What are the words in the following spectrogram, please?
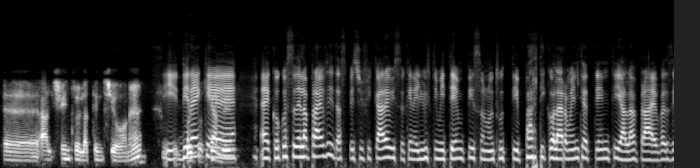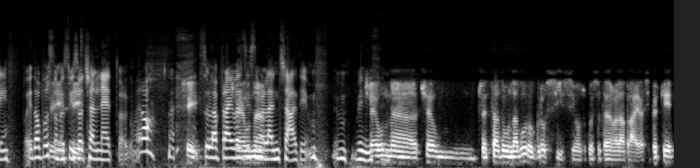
eh, al centro dell'attenzione. Sì, direi questo che di... ecco, questo della privacy da specificare visto che negli ultimi tempi sono tutti particolarmente attenti alla privacy. Poi dopo sì, sono sui sì. social network, però sì. sulla privacy una... sono lanciati. Benissimo. C'è, un, c'è, un, c'è stato un lavoro grossissimo su questo tema della privacy perché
